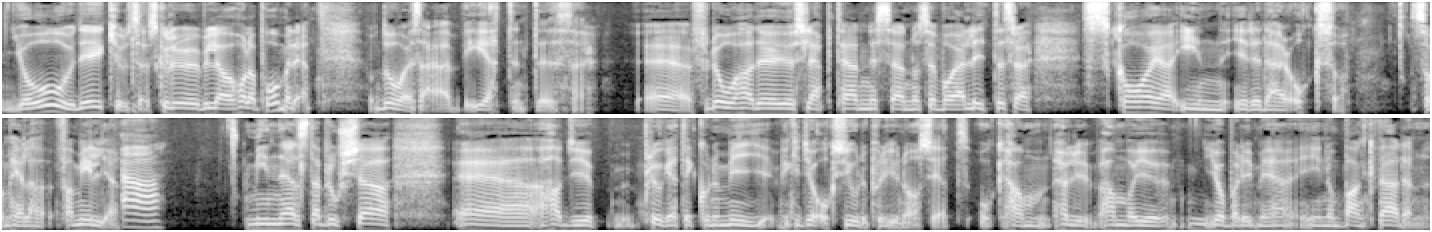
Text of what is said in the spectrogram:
jo det är kul. Så här, Skulle du vilja hålla på med det? Och då var det så här, jag vet inte. Så här. Eh, För då hade jag ju släppt tennisen och så var jag lite så här, ska jag in i det där också? Som hela familjen. Ja. Min äldsta brorsa eh, hade ju pluggat ekonomi, vilket jag också gjorde på gymnasiet. Och han, höll ju, han var ju, jobbade ju med inom bankvärlden.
